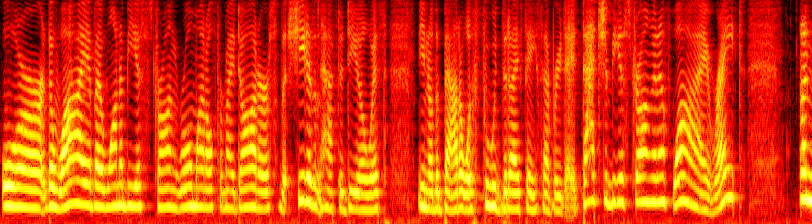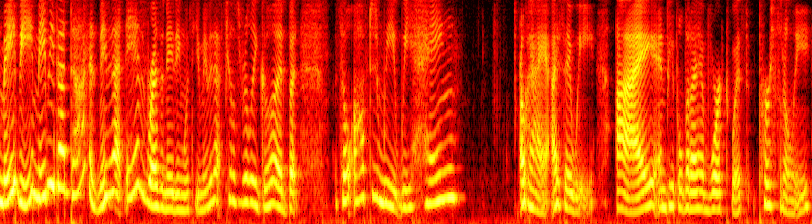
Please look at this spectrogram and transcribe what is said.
Or the why if I want to be a strong role model for my daughter so that she doesn't have to deal with, you know, the battle with food that I face every day. That should be a strong enough why, right? And maybe, maybe that does. Maybe that is resonating with you. Maybe that feels really good. But so often we we hang okay, I say we. I and people that I have worked with personally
